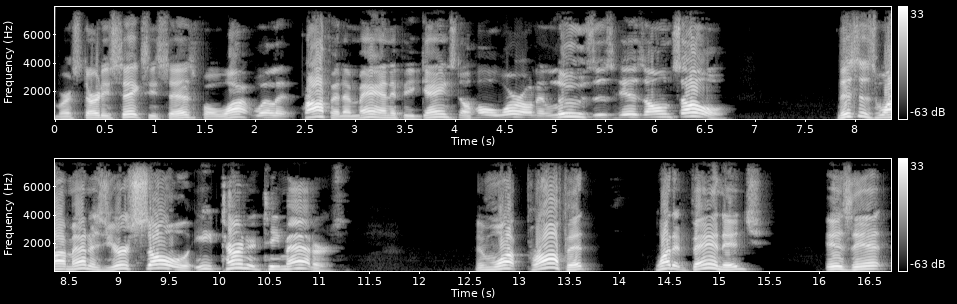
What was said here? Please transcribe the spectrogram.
Verse 36, he says, For what will it profit a man if he gains the whole world and loses his own soul? This is why it matters. Your soul, eternity matters. And what profit, what advantage is it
